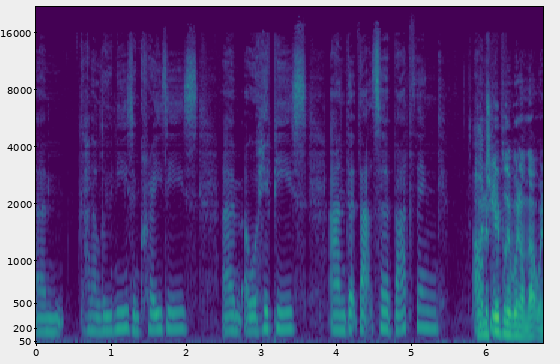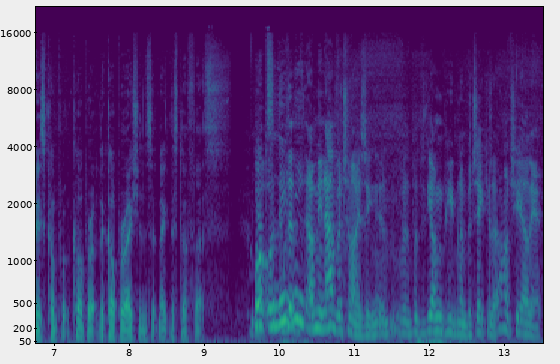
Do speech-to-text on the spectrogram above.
um, kind of loonies and crazies um, or hippies, and that that's a bad thing. I mean, the people who win on that one is corporate, the corporations that make the stuff. That's well, Absolutely. The, I mean, advertising uh, with, with, young people in particular. Archie Elliott,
